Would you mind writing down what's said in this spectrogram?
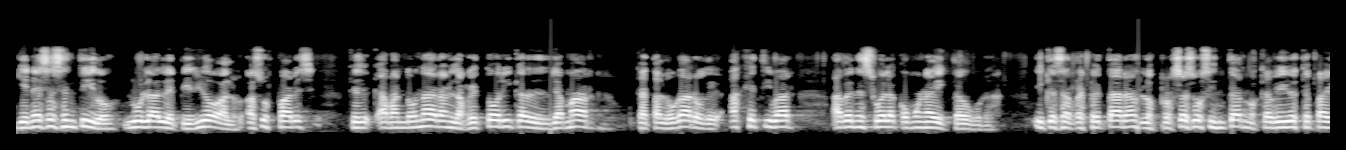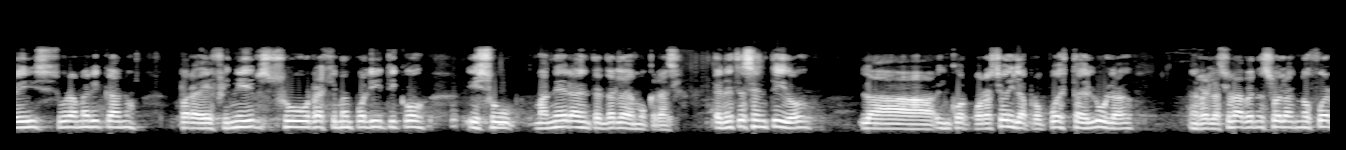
Y en ese sentido, Lula le pidió a, a sus pares que abandonaran la retórica de llamar, catalogar o de adjetivar a Venezuela como una dictadura y que se respetaran los procesos internos que ha vivido este país suramericano para definir su régimen político y su manera de entender la democracia. En este sentido, la incorporación y la propuesta de Lula en relación a Venezuela no fue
